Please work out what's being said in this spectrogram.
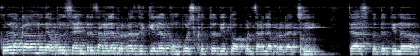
कोरोना काळामध्ये आपण सॅनिटर चांगल्या प्रकारचं केलं कंपोस्ट खतं देतो आपण चांगल्या प्रकारची. त्याच पद्धतीनं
